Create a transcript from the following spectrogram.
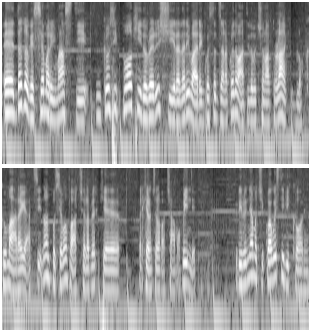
E dato che siamo rimasti in così pochi Dovrei riuscire ad arrivare in questa zona qua davanti Dove c'è un altro Lucky Block. Ma ragazzi non possiamo farcela perché Perché non ce la facciamo. Quindi riprendiamoci qua questi picconi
